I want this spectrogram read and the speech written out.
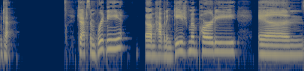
Okay. Jax and Brittany um, have an engagement party, and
